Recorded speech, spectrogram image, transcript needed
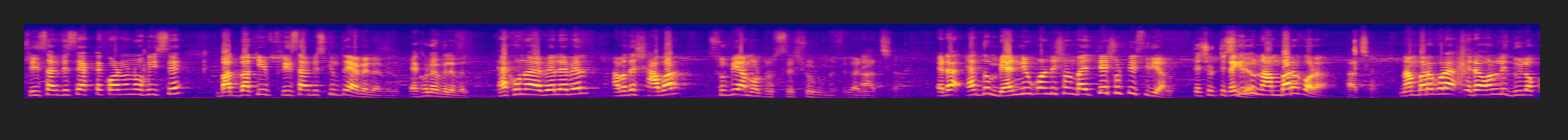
ফ্রি সার্ভিসে একটা করানো হয়েছে। বাদ বাকি ফ্রি সার্ভিস কিন্তু অ্যাভেলেবেল এখন অ্যাভেলেবেল এখনও অ্যাভেলেবেল আমাদের সাবার সুপিয়া মোটরসের শোরুমের গাড়ি। আচ্ছা। এটা একদম ব্র্যান্ড নিউ কন্ডিশন বাই তেষট্টি সিরিয়াল তেষট্টি কিন্তু নাম্বারও করা। আচ্ছা। নাম্বারও করা এটা অনলি দুই লক্ষ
